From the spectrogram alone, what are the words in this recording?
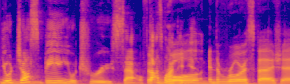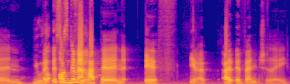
you're just being your true self. But That's my opinion. In the rawest version. You Like, this is going to happen if, you know, uh, eventually.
